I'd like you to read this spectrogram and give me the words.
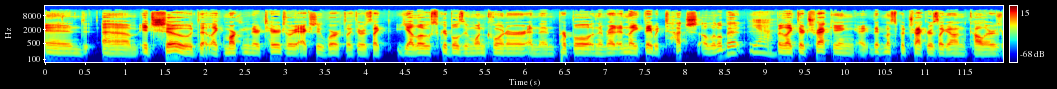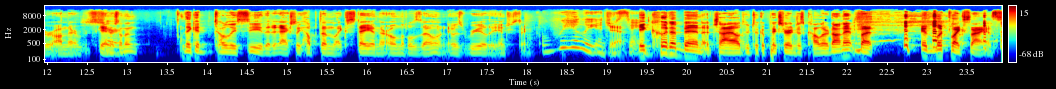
and um, it showed that like marking their territory actually worked. Like there was like yellow scribbles in one corner, and then purple, and then red, and like they would touch a little bit. Yeah. But like they're tracking, uh, they must have put trackers like on collars or on their skin Sure. or something. They could totally see that it actually helped them like stay in their own little zone. It was really interesting. Really Yeah. interesting. It could have been a child who took a picture and just colored on it, but it looked like science.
